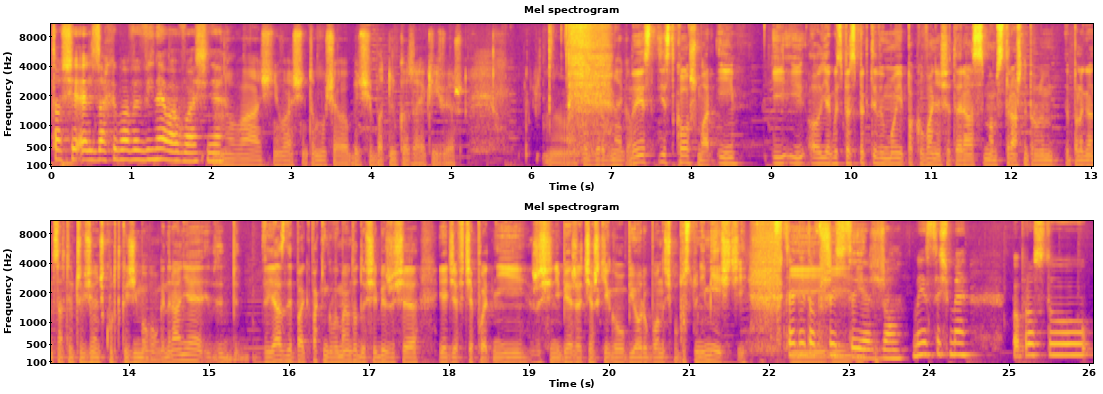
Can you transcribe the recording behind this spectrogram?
To się Elza chyba wywinęła właśnie. No właśnie, właśnie, to musiało być chyba tylko za jakiś, wiesz, no, coś drobnego. No jest, jest koszmar i, i, i jakby z perspektywy mojej pakowania się teraz mam straszny problem polegający na tym, czy wziąć kurtkę zimową. Generalnie wyjazdy bikepackingowe mają to do siebie, że się jedzie w ciepłe dni, że się nie bierze ciężkiego ubioru, bo on się po prostu nie mieści. Wtedy I- to wszyscy i- jeżdżą. My jesteśmy po prostu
